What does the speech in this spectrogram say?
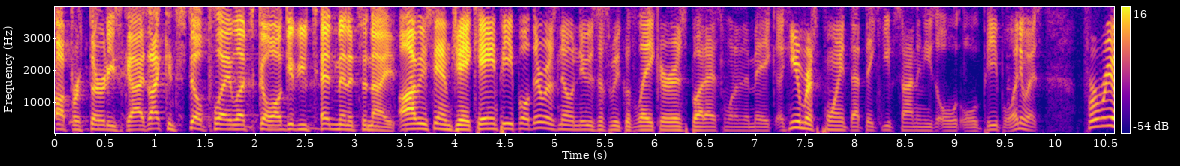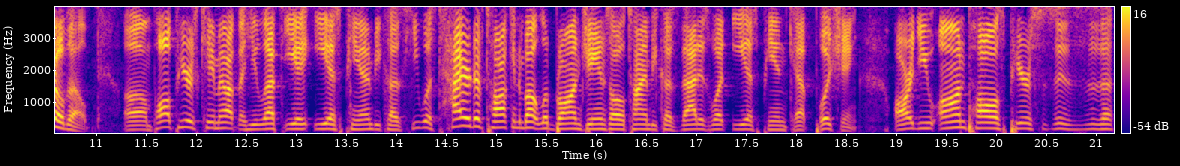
upper 30s guys, I can still play. Let's go. I'll give you 10 minutes a night. Obviously, I'm JK people. There was no news this week with Lakers, but I just wanted to make a humorous point that they keep signing these old, old people. Anyways, for real though, um, Paul Pierce came out that he left ESPN because he was tired of talking about LeBron James all the time because that is what ESPN kept pushing. Are you on Paul Pierce's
